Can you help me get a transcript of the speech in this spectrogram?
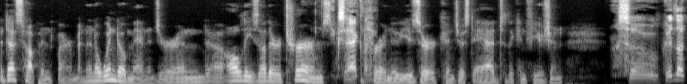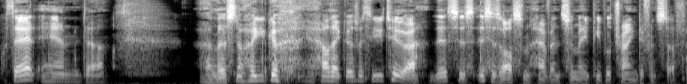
a desktop environment and a window manager and uh, all these other terms exactly. for a new user can just add to the confusion. So good luck with that and uh, uh, let us know how you go, how that goes with you too. Uh, this is this is awesome having so many people trying different stuff.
